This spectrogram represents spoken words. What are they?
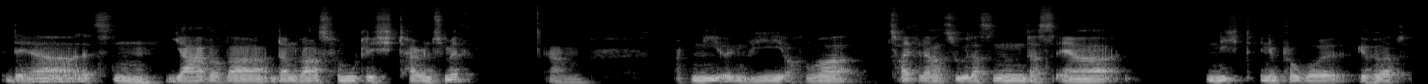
der letzten Jahre war, dann war es vermutlich Tyron Smith. Ähm, hat nie irgendwie auch nur Zweifel daran zugelassen, dass er nicht in den Pro Bowl gehört.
